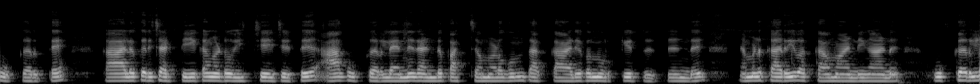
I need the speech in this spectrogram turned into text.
കുക്കറത്തെ കാലൊക്കെ ഒരു ചട്ടിയൊക്കെ അങ്ങോട്ട് ഒഴിച്ച് വെച്ചിട്ട് ആ കുക്കറിൽ തന്നെ രണ്ട് പച്ചമുളകും തക്കാളിയൊക്കെ നുറുക്കിയിട്ടിട്ടുണ്ട്. നമ്മൾ കറി വെക്കാൻ വേണ്ടിങ്ങാണ്ട്. കുക്കറിൽ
